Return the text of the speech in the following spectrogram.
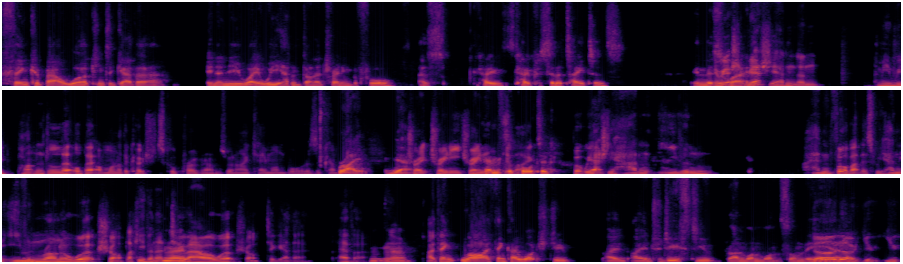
think about working together in a new way. We hadn't done a training before as co facilitators in this yeah, we way. Actually, we actually hadn't done I mean, we'd partnered a little bit on one of the coaching school programs when I came on board as a of right, yeah, tra- trainee trainer, supported. Like. But we actually hadn't even, I hadn't thought about this. We hadn't even mm. run a workshop, like even a no. two-hour workshop together ever. No, I think. Well, I think I watched you I, I, introduced you ran one once on the no uh, no you you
